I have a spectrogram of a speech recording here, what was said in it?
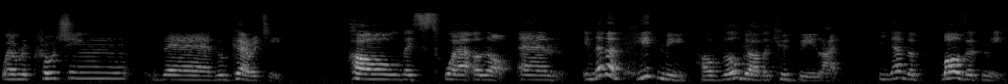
were reproaching their vulgarity, how they swear a lot, and it never hit me how vulgar they could be, like, it never bothered me.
